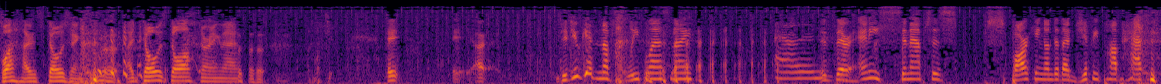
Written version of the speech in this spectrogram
What? I was dozing. I dozed off during that. It, it, uh, did you get enough sleep last night? And Is there any synapses sparking under that Jiffy Pop hat?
